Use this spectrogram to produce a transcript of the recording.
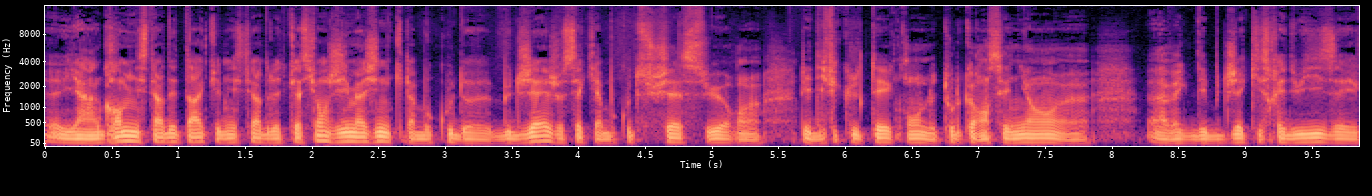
il y a un grand ministère d'État qui est le ministère de l'Éducation. J'imagine qu'il a beaucoup de budget. Je sais qu'il y a beaucoup de sujets sur euh, les difficultés qu'ont le, tout le corps enseignant euh, avec des budgets qui se réduisent et,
